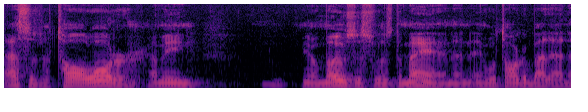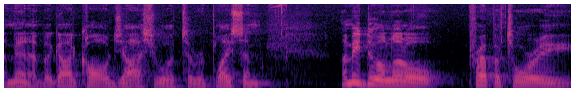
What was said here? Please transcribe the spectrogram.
that's a tall order. I mean, you know, Moses was the man, and, and we'll talk about that in a minute, but God called Joshua to replace him. Let me do a little preparatory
